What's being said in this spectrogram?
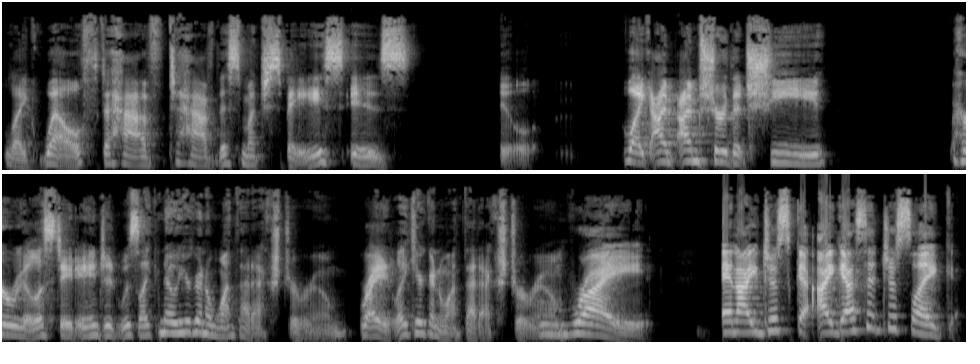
like wealth to have to have this much space is like i'm, I'm sure that she her real estate agent was like no you're going to want that extra room right like you're going to want that extra room Right. And I just, I guess it just like,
